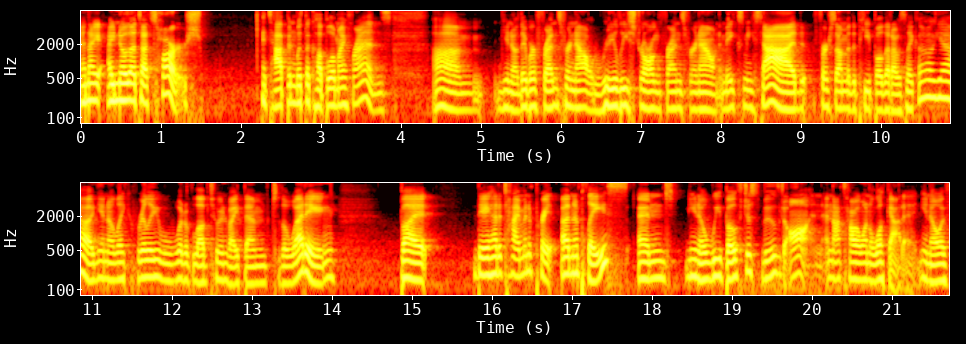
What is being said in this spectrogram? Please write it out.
And i i know that that's harsh. It's happened with a couple of my friends. Um, you know they were friends for now really strong friends for now. And it makes me sad for some of the people that i was like oh yeah you know like really would have loved to invite them to the wedding. But they had a time and a, pra- and a place and you know we've both just moved on and that's how i want to look at it. You know if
